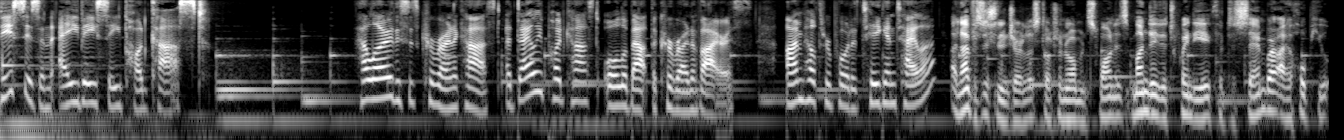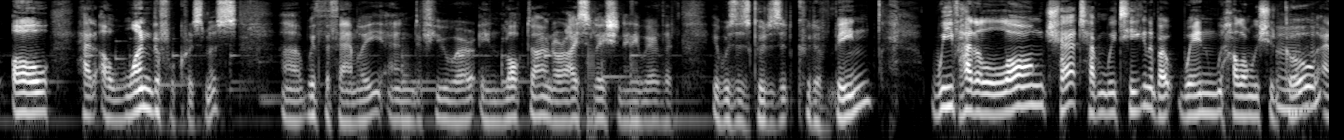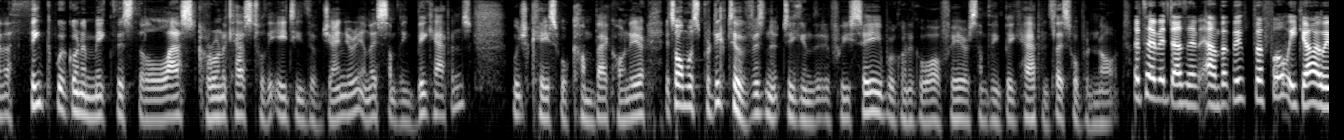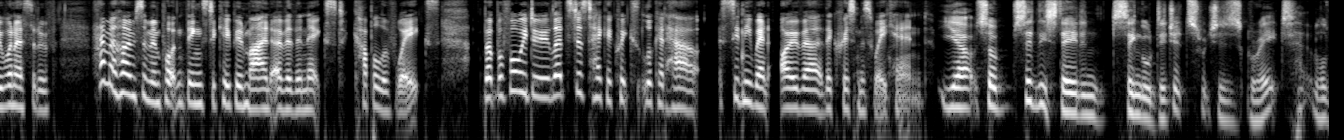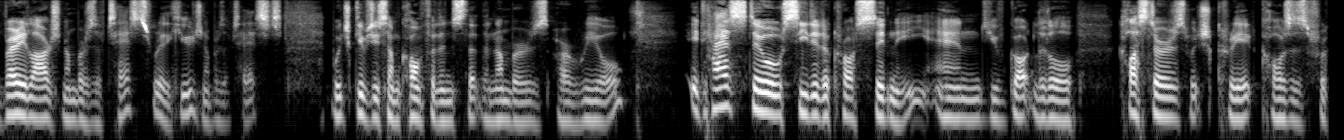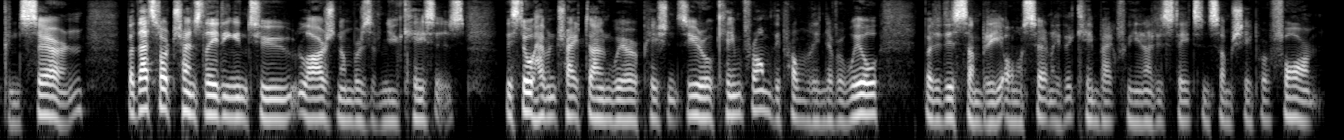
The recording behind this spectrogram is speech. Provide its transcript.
This is an ABC podcast. Hello, this is CoronaCast, a daily podcast all about the coronavirus. I'm health reporter Tegan Taylor. And I'm physician and journalist Dr. Norman Swan. It's Monday, the 28th of December. I hope you all had a wonderful Christmas uh, with the family. And if you were in lockdown or isolation anywhere, that it was as good as it could have been. We've had a long chat, haven't we, Tegan, about when, how long we should mm-hmm. go. And I think we're going to make this the last Coronacast till the 18th of January, unless something big happens, which case we'll come back on air. It's almost predictive, isn't it, Tegan, that if we say we're going to go off air, something big happens. Let's hope it not. Let's hope it doesn't. Um, but before we go, we want to sort of hammer home some important things to keep in mind over the next couple of weeks. But before we do, let's just take a quick look at how Sydney went over the Christmas weekend. Yeah, so Sydney stayed in single digits, which is great. Very large numbers of tests, really huge numbers of tests, which gives you some confidence that the numbers are real. It has still seeded across Sydney, and you've got little clusters which create causes for concern, but that's not translating into large numbers of new cases. They still haven't tracked down where patient zero came from. They probably never will, but it is somebody almost certainly that came back from the United States in some shape or form.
